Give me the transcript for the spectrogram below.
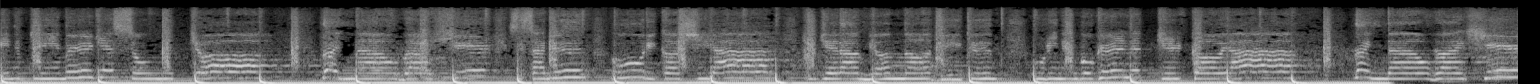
이 느낌을 계속 느껴 Right now, right here 세상은 우리 것이야 함께라면 어디든 우린 행복을 느낄 거야 Right now, right here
